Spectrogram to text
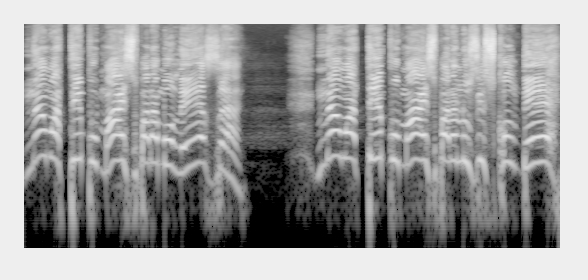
Não há tempo mais para moleza. Não há tempo mais para nos esconder.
